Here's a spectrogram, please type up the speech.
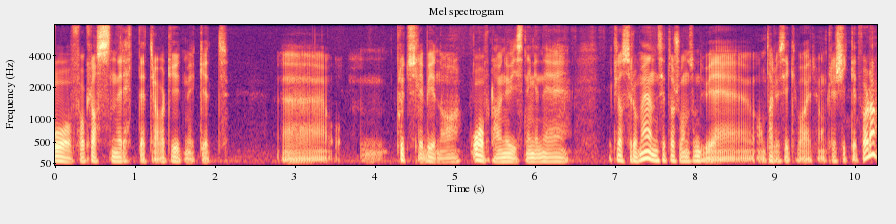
overfor klassen rett etter å ha vært ydmyket eh, plutselig begynne å overta undervisningen i, i klasserommet. En situasjon som du er, antageligvis ikke var ordentlig skikket for, da.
